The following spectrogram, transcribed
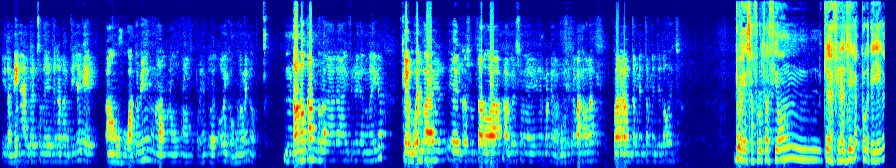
y también al resto de, la plantilla que, aún jugando bien, por ejemplo, hoy con uno menos, no notando la inferioridad numérica, que vuelva ver el resultado a, verse en el marcador. ¿Cómo se trabaja ahora para levantar mentalmente todo esto? Pues esa frustración que al final llega, porque te llega,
